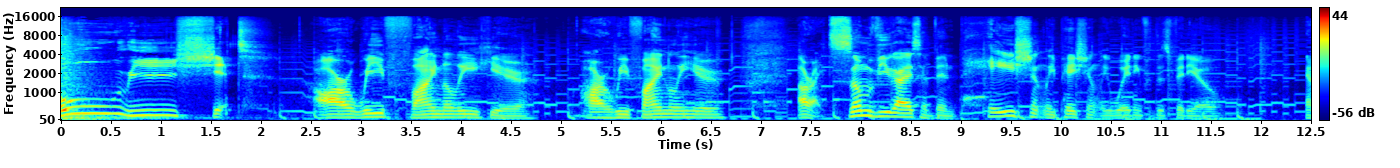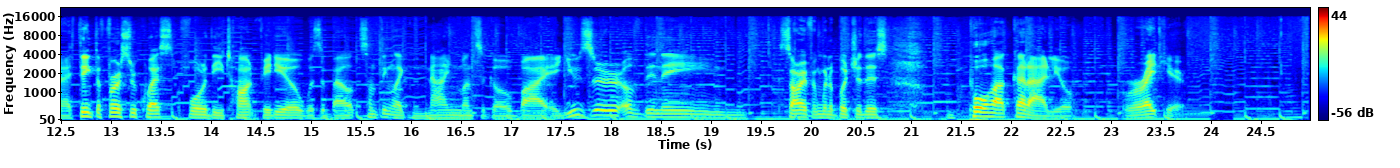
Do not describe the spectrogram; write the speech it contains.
Holy shit. Are we finally here? Are we finally here? Alright, some of you guys have been patiently, patiently waiting for this video. And I think the first request for the taunt video was about something like 9 months ago by a user of the name... Sorry if I'm to butcher this. Poha Caralho. Right here.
